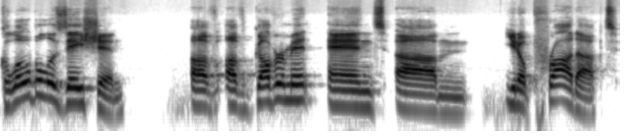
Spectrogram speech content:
globalization of of government and um, you know product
